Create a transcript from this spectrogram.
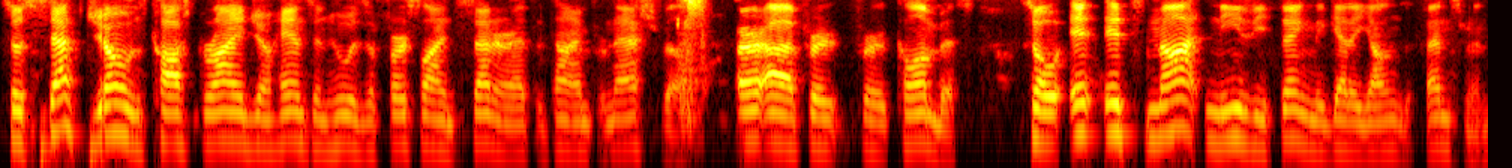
So Seth Jones cost Ryan Johansen, who was a first line center at the time for Nashville or uh, for for Columbus. So it, it's not an easy thing to get a young defenseman.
